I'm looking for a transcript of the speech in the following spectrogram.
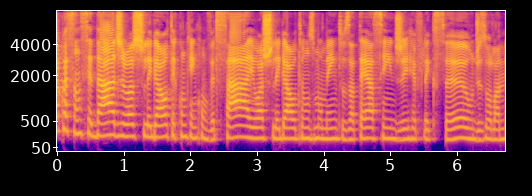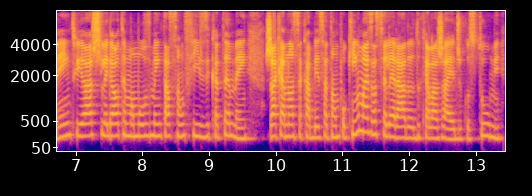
Lidar com essa ansiedade, eu acho legal ter com quem conversar, eu acho legal ter uns momentos até assim de reflexão, de isolamento, e eu acho legal ter uma movimentação física também, já que a nossa cabeça está um pouquinho mais acelerada do que ela já é de costume,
